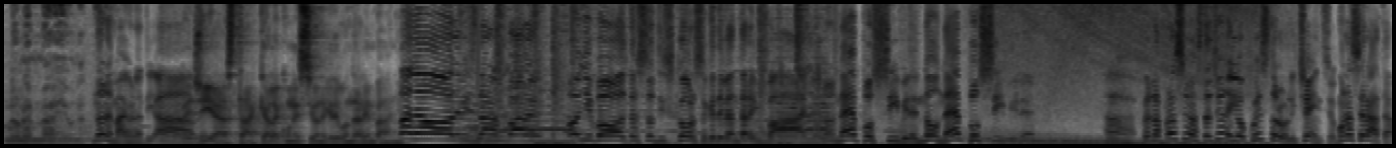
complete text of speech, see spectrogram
Non è mai una. Non è mai una di... Ah, La regia stacca la connessione che devo andare in bagno. Ma no, devi stare a fare ogni volta sto discorso che devi andare in bagno. Non è possibile, non è possibile. Ah, per la prossima stagione io questo lo licenzio. Buona serata.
